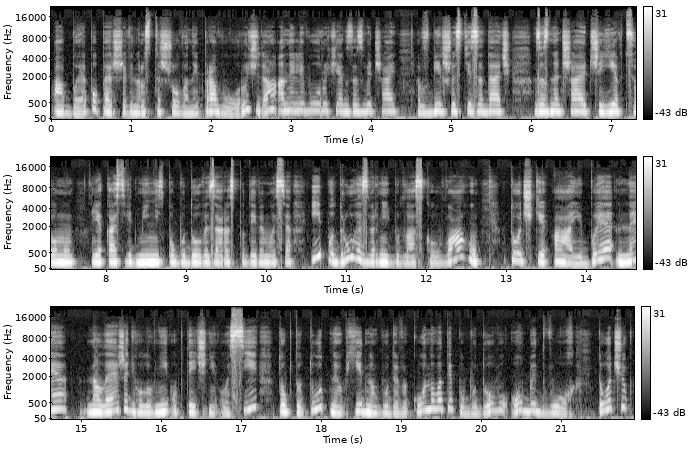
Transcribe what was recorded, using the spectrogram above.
АБ, по-перше, він розташований праворуч, да, а не ліворуч, як зазвичай в більшості задач зазначають, чи є в цьому якась відмінність побудови. Зараз подивимося. І по-друге, зверніть, будь ласка, увагу, точки А і Б не належать головній оптичній осі, тобто тут необхідно буде виконувати побудову обидвох точок.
